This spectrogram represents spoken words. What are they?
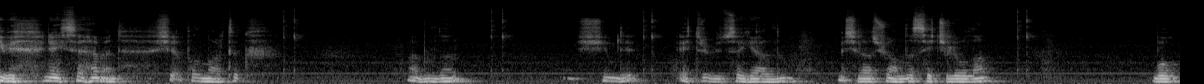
Gibi. Neyse hemen şey yapalım artık. Ha, buradan şimdi attributes'e geldim. Mesela şu anda seçili olan bu.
